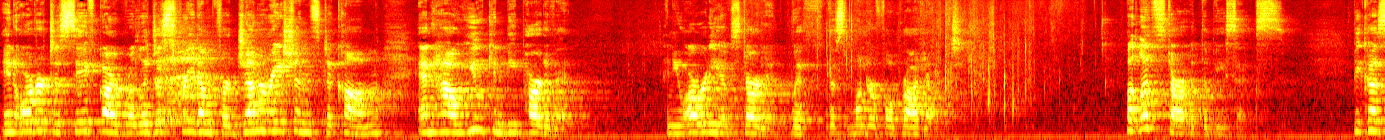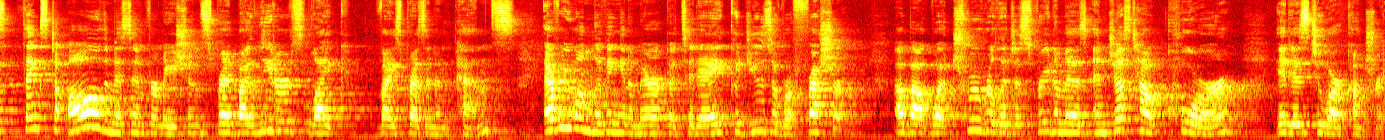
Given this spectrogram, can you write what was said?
in order to safeguard religious freedom for generations to come and how you can be part of it. And you already have started with this wonderful project. But let's start with the basics. Because thanks to all the misinformation spread by leaders like Vice President Pence, everyone living in America today could use a refresher about what true religious freedom is and just how core it is to our country.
